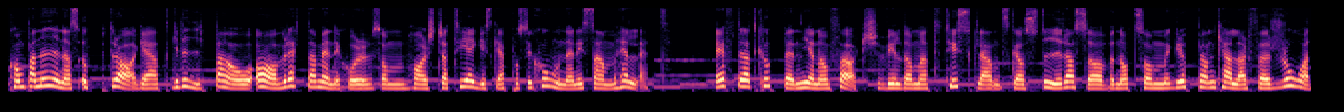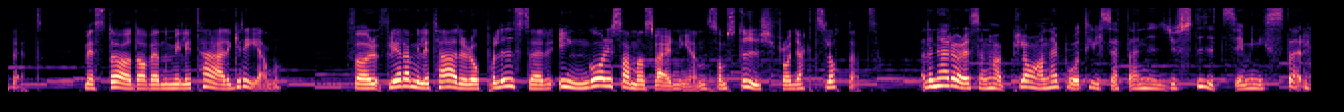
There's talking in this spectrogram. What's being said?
Kompaniernas uppdrag är att gripa och avrätta människor som har strategiska positioner i samhället. Efter att kuppen genomförts vill de att Tyskland ska styras av något som gruppen kallar för rådet med stöd av en militärgren. För flera militärer och poliser ingår i sammansvärjningen som styrs från jaktslottet. Den här rörelsen har planer på att tillsätta en ny justitieminister.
